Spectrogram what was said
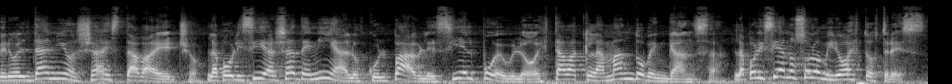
pero el daño ya estaba hecho. La policía ya tenía a los culpables y el pueblo estaba clamando venganza. La policía no solo miró a estos tres,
